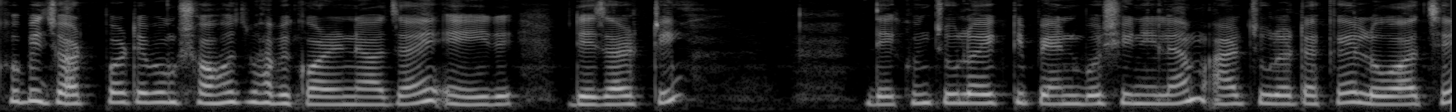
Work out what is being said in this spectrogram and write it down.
খুবই ঝটপট এবং সহজভাবে করে নেওয়া যায় এই ডেজার্টটি দেখুন চুলো একটি প্যান বসিয়ে নিলাম। আর চুলাটাকে লো আছে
